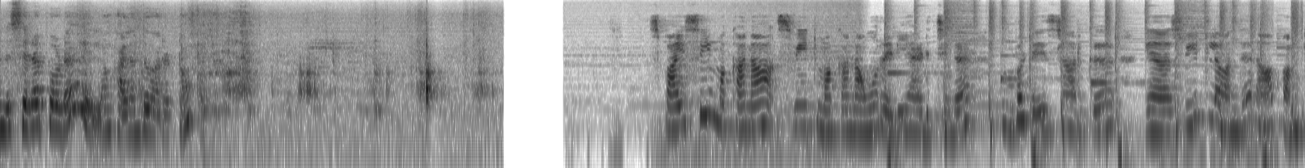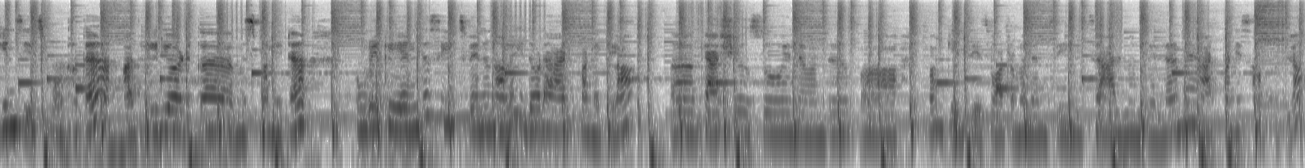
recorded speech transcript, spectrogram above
அந்த சிரப்போடு எல்லாம் கலந்து வரட்டும். ஸ்பைசி மக்கானா ஸ்வீட் மக்கானாவும் ரெடி ஆகிடுச்சுங்க ரொம்ப டேஸ்ட்டாக இருக்குது ஸ்வீட்டில் வந்து நான் பம்கின் சீட்ஸ் போட்டிருக்கேன். அது வீடியோ எடுக்க மிஸ் பண்ணிட்டேன். உங்களுக்கு எந்த சீட்ஸ் வேணும்னாலும் இதோட ஆட் பண்ணிக்கலாம். கேஷ்யூஸோ இல்லை வந்து pumpkin seeds watermelon seeds almonds எல்லாமே ஆட் பண்ணி சாப்பிடலாம்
